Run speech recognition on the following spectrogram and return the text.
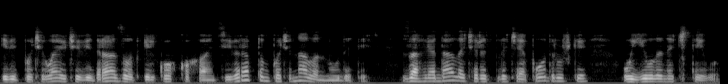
і відпочиваючи відразу від кількох коханців, і раптом починала нудитись, заглядала через плече подружки у Юлене чтиво.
